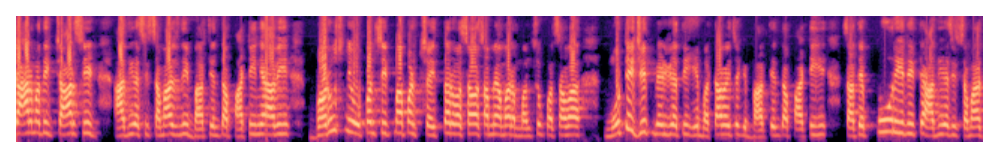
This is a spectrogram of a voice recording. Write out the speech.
ચારમાંથી ચાર સીટ આદિવાસી સમાજની ભારતીય જનતા પાર્ટીને આવી, ભરૂચની ઓપન સીટમાં પણ ચૈતર વસાવા સામે અમારા મનસુખ વસાવા મોટી જીત મેળવી હતી. એ બતાવે છે કે ભારતીય જનતા પાર્ટી સાથે પૂરી રીતે આદિવાસી સમાજ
